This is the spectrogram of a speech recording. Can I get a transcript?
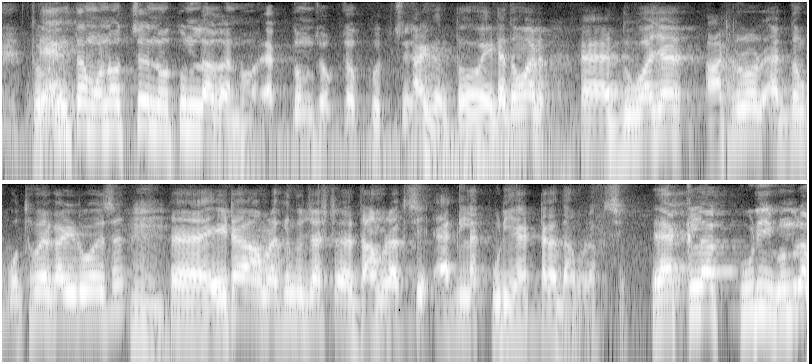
তো- ট্যাঙ্কটা মনে হচ্ছে নতুন লাগানো একদম ঝকঝক করছে। একদম তো এটা তোমার দু হাজার আঠেরোর একদম প্রথমের গাড়ি রয়েছে। এটা আমরা কিন্তু জাস্ট দাম রাখছি এক লাখ কুড়ি হাজার টাকা দাম রাখছি। এক লাখ কুড়ি বন্ধুরা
